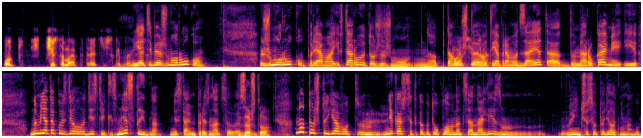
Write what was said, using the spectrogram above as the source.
Вот чисто моя патриотическая позиция. Я тебе жму руку. Жму руку прямо, и вторую тоже жму. Потому Спасибо. что вот я прям вот за это двумя руками и... Ну, меня такое сделала действительность. Мне стыдно местами признаться в этом. За что? Ну, то, что я вот... Мне кажется, это какой-то уклон в национализм. Но я ничего с поделать не могу.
